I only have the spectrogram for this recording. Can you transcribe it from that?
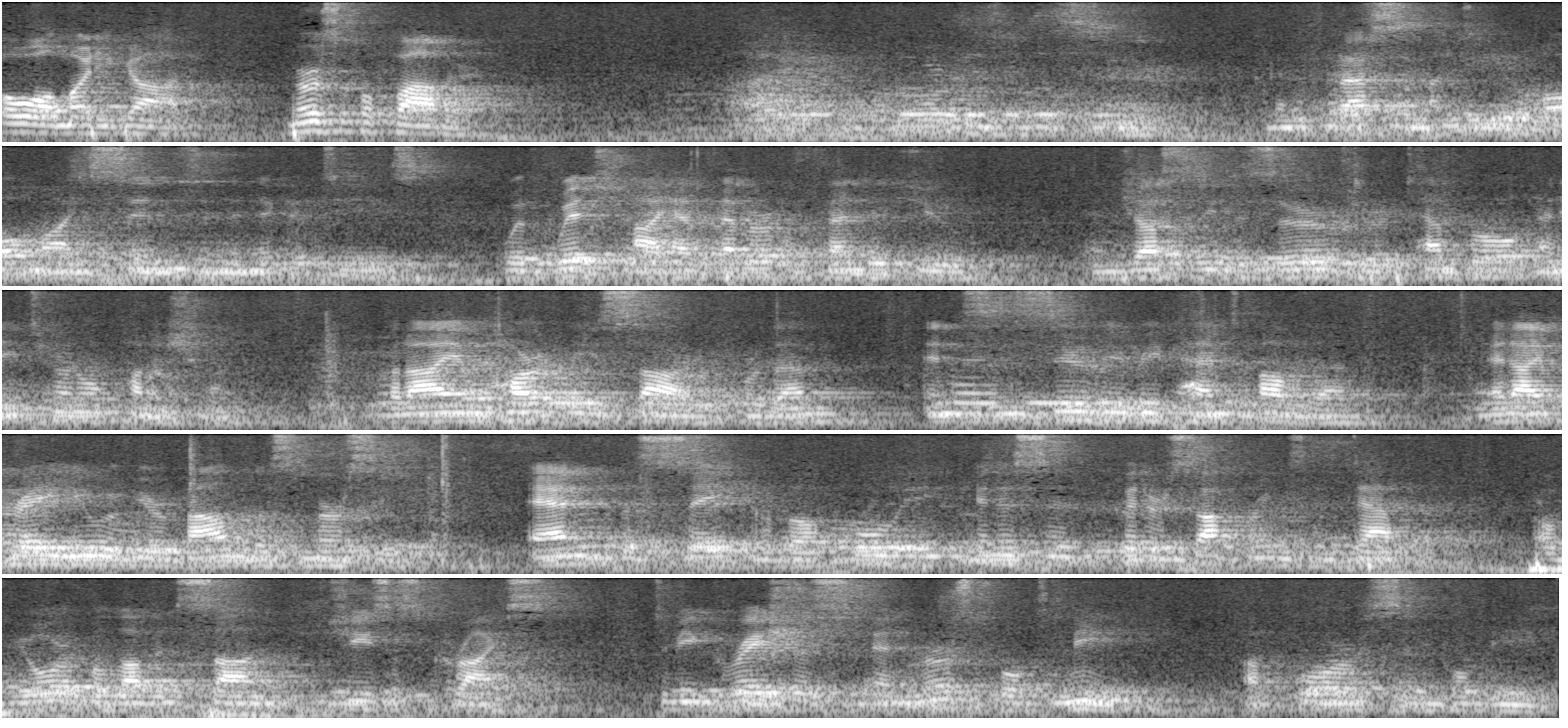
O Almighty God, merciful Father, I, Lord, a sinner, confess unto you all my sins and iniquities with which I have ever offended you, and justly deserved your temporal and eternal punishment. But I am heartily sorry for them, and sincerely repent of them. And I pray you of your boundless mercy, and for the sake of the holy, innocent, bitter sufferings and death of your beloved Son, Jesus Christ, to be gracious and merciful to me, a poor sinful being.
